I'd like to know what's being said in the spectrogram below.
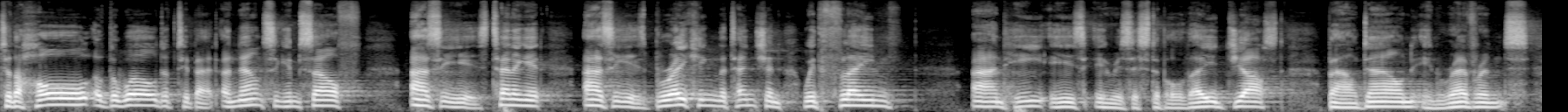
to the whole of the world of Tibet, announcing himself as he is, telling it as he is, breaking the tension with flame, and he is irresistible. They just bow down in reverence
